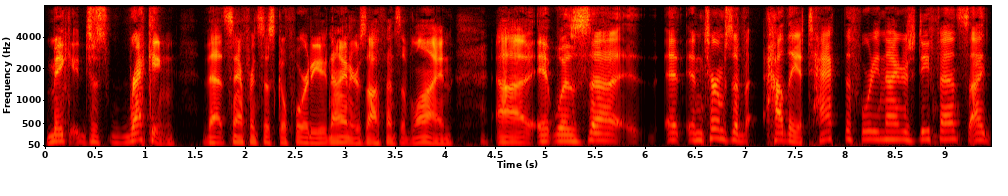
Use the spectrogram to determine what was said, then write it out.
making just wrecking that San Francisco 49ers offensive line. Uh, it was uh, in terms of how they attacked the 49ers defense, I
